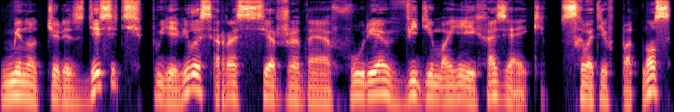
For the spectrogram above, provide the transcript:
Минут через десять появилась рассерженная фурия в виде моей хозяйки. Схватив поднос,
